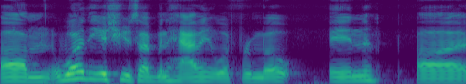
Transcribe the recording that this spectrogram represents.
um, one of the issues i've been having with remote in uh,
